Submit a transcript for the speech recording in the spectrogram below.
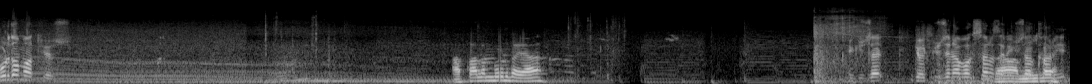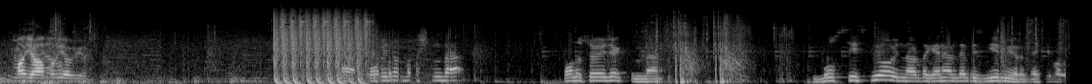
Burada mı atıyoruz? Atalım burada ya. Ne güzel. Gökyüzüne baksanıza ne Daha güzel kar, ma- yağmur yağıyor. Ha, oyunun başında onu söyleyecektim ben. Bu sisli oyunlarda genelde biz girmiyoruz ekip olarak.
